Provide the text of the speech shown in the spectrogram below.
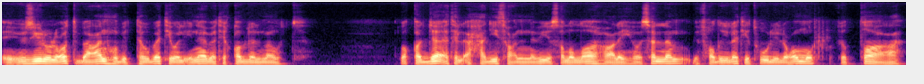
يزيل العتبة عنه بالتوبة والإنابة قبل الموت. وقد جاءت الأحاديث عن النبي صلى الله عليه وسلم بفضيلة طول العمر في الطاعة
